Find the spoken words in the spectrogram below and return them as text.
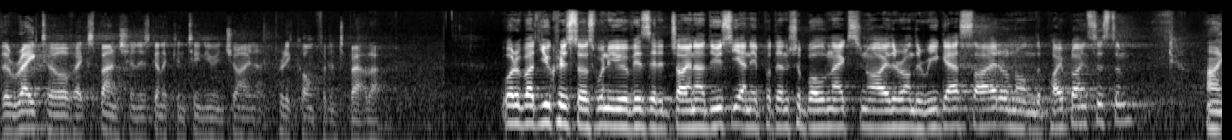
The rate of expansion is going to continue in China. Pretty confident about that. What about you, Christos, when you visited China? Do you see any potential bottlenecks, you know, either on the regas side or on the pipeline system? I,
